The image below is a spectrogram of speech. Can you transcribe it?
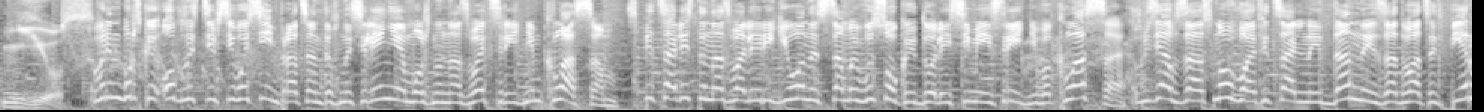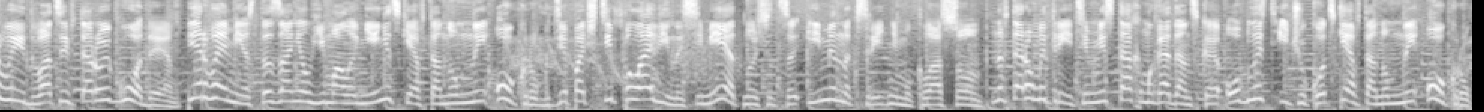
News. В Оренбургской области всего 7% населения можно назвать средним классом. Специалисты назвали регионы с самой высокой долей семей среднего класса, взяв за основу официальные данные за 21 и 22 годы. Первое место занял Ямало-Ненецкий автономный округ, где почти половина семей относятся именно к среднему классу. На втором и третьем местах Магаданская область и Чукотский автономный округ.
